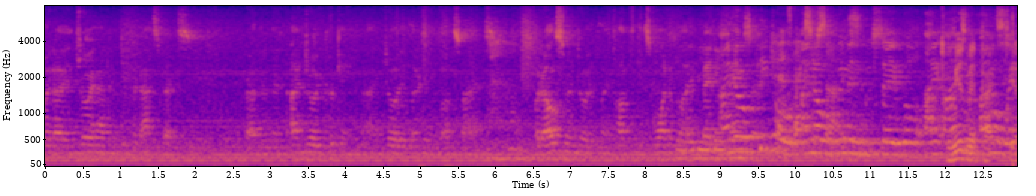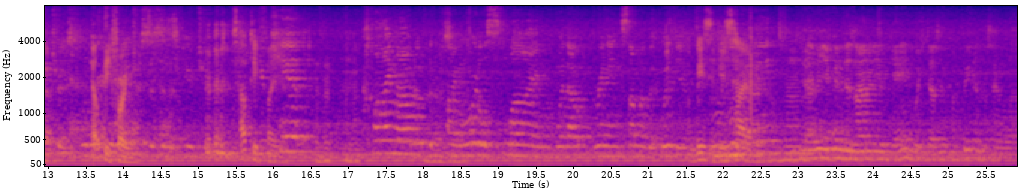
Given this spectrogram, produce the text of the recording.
But I enjoy having different aspects rather than, I enjoy cooking, I enjoy learning about science. But I also enjoy playing hockey. It's one of my maybe many can- I know that- people, Yeah, I know women who say, well, I, I'm Amusement I'm a parks, yeah. waitress. Healthy for you. in the future. It's healthy for you. Mm-hmm. You can't climb out of the primordial slime without bringing some of it with you. Obesity is You know higher. I mean? Maybe you can design a new game which doesn't compete in the same way.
